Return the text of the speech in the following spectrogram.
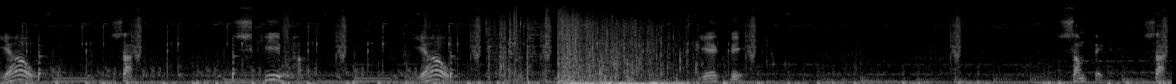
Já. Skipa. Já. Ég vil. Samþykkt. Satt.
